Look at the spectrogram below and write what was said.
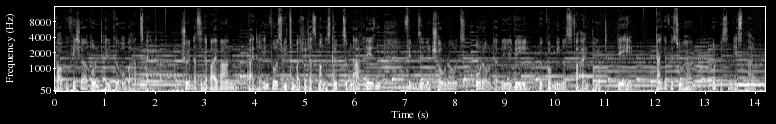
Frauke Fischer und Hilke Oberhansberg. Schön, dass Sie dabei waren. Weitere Infos, wie zum Beispiel das Manuskript zum Nachlesen, finden Sie in den Show Notes oder unter www.ökom-verein.de. Danke fürs Zuhören und bis zum nächsten Mal.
